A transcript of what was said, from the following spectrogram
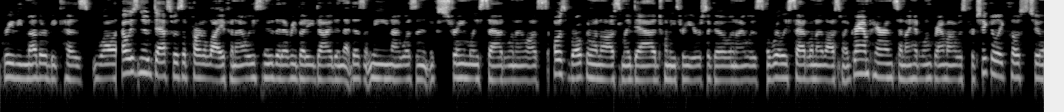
grieving mother because while I always knew death was a part of life and I always knew that everybody died, and that doesn't mean I wasn't extremely sad when I lost, I was broken when I lost my dad 23 years ago. And I was really sad when I lost my grandparents. And I had one grandma I was particularly close to,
